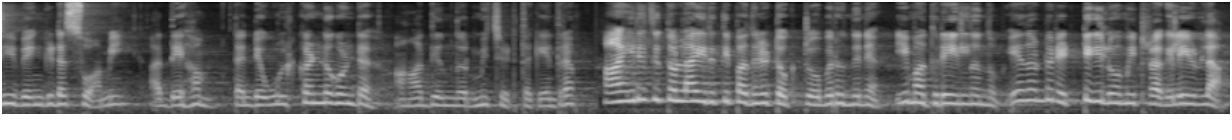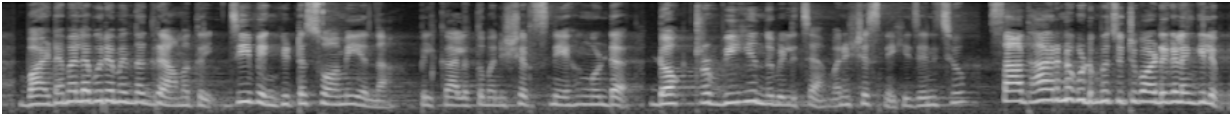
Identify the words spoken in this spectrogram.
ജി വെങ്കിടസ്വാമി അദ്ദേഹം തന്റെ ഉൾക്കണ്ണുകൊണ്ട് ആദ്യം നിർമ്മിച്ചെടുത്ത കേന്ദ്രം. ആയിരത്തി തൊള്ളായിരത്തി പതിനെട്ട് ഒക്ടോബർ ഒന്നിന് ഈ മധുരയിൽ നിന്നും ഏതാണ്ട് ഒരു എട്ട് കിലോമീറ്റർ അകലെയുള്ള വടമലപുരം എന്ന ഗ്രാമത്തിൽ ജി വെങ്കിട്ടസ്വാമി എന്ന പിൽക്കാലത്ത് മനുഷ്യർ സ്നേഹം കൊണ്ട് ഡോക്ടർ വി എന്ന് വിളിച്ച മനുഷ്യ സ്നേഹി ജനിച്ചു. സാധാരണ കുടുംബ ചുറ്റുപാടുകളെങ്കിലും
